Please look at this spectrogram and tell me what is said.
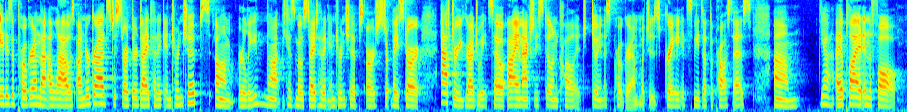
it is a program that allows undergrads to start their dietetic internships um, early, not because most dietetic internships are st- they start after you graduate. So I am actually still in college doing this program, which is great. It speeds up the process. Um, yeah, I applied in the fall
